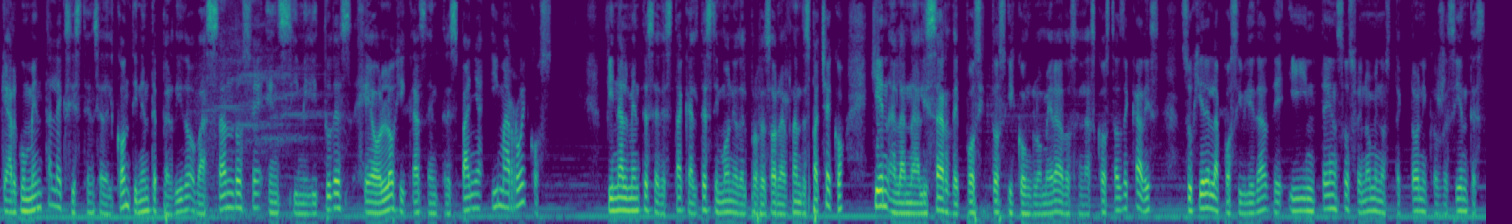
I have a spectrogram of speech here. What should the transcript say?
que argumenta la existencia del continente perdido basándose en similitudes geológicas entre España y Marruecos. Finalmente se destaca el testimonio del profesor Hernández Pacheco, quien al analizar depósitos y conglomerados en las costas de Cádiz, sugiere la posibilidad de intensos fenómenos tectónicos recientes,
